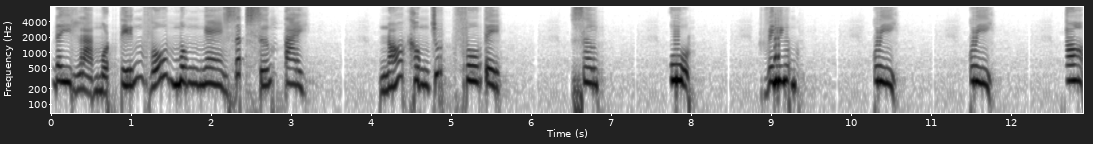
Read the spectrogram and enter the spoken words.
Đây là một tiếng vỗ mông nghe rất sướng tai. Nó không chút phô tê. Sơ. U. Vinh. Quy. Quy. To.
